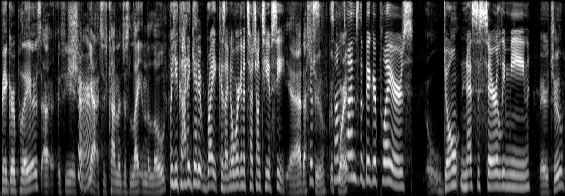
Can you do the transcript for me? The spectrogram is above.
bigger players. Uh, if you, if you- Sure. yeah, to kind of just lighten the load. But you got to get it right because I know we're going to touch on TFC. Yeah, that's true. Good point. Oh. sometimes the bigger players don't necessarily mean Very true.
